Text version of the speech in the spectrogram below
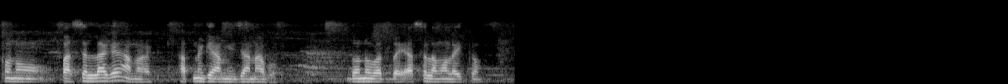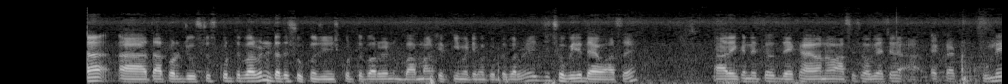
কোনো পার্সেল লাগে আমার আপনাকে আমি জানাব। ধন্যবাদ ভাই আসসালামু আলাইকুম। তারপর জুস টুস করতে পারবেন এটাতে শুকনো জিনিস করতে পারবেন বা মাংসের কিমা টিমা করতে পারবেন এই যে ছবিতে দেওয়া আছে। আর এখানে তো দেখানো আছে সবই আছে। একটা খুলে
